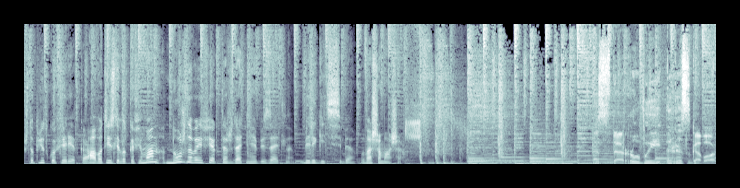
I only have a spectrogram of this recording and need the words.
что пьют кофе редко. А вот если вы кофеман, нужного эффекта ждать не обязательно. Берегите себя. Ваша Маша. Здоровый разговор.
